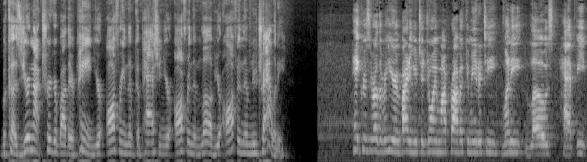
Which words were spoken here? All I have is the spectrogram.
Because you're not triggered by their pain. You're offering them compassion. You're offering them love. You're offering them neutrality. Hey, Christy Rutherford here, inviting you to join my private community. Money loves happy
